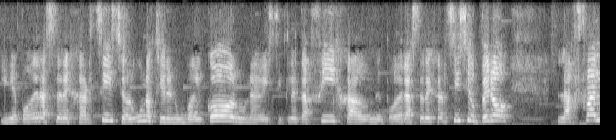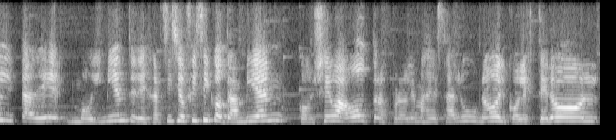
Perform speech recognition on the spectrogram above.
y de poder hacer ejercicio. Algunos tienen un balcón, una bicicleta fija donde poder hacer ejercicio, pero la falta de movimiento y de ejercicio físico también conlleva otros problemas de salud, ¿no? El colesterol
